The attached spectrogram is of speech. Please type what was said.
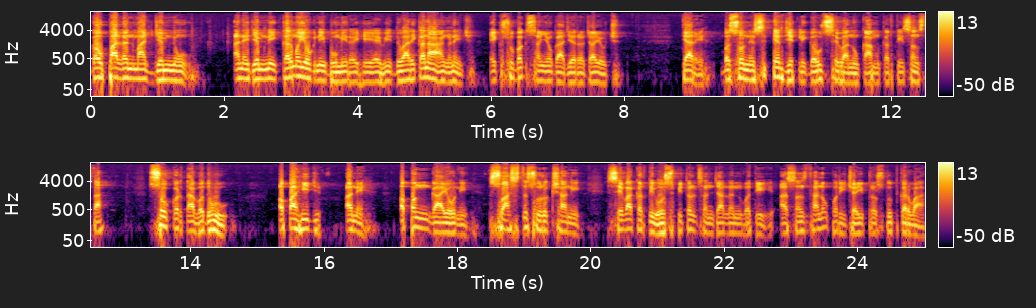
ગૌપાલનમાં જેમનું અને જેમની કર્મયોગની ભૂમિ રહી એવી દ્વારિકાના આંગણે જ એક સુભગ સંયોગ આજે રચાયો છે. ત્યારે બસો ને સિત્તેર જેટલી ગૌ સેવાનું કામ કરતી સંસ્થા સો કરતાં વધુ અપાહિજ અને અપંગ ગાયોની સ્વાસ્થ્ય સુરક્ષાની સેવા કરતી હોસ્પિટલ સંચાલન વતી આ સંસ્થાનો પરિચય પ્રસ્તુત કરવા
